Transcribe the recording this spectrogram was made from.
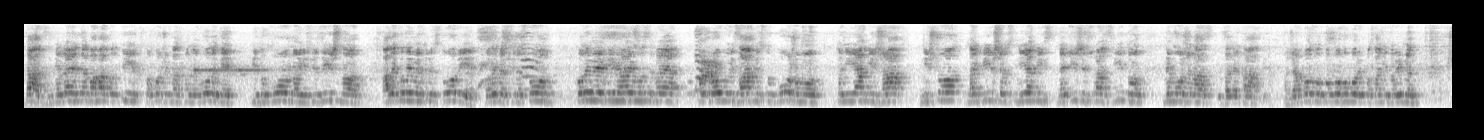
Так, з'являється багато тих, хто хоче нас поневолити і духовно, і фізично. Але коли ми Христові, коли ми з Христом, коли ми обійняємо себе покровою захисту Божому, то ніякий жах, ніщо найбільше, ніякий найбільший страх світу не може нас залякати. Адже апостол Павло говорить в посланні до Римлян,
